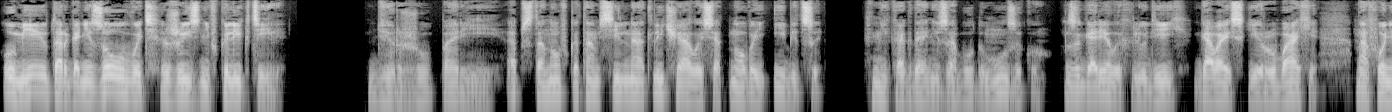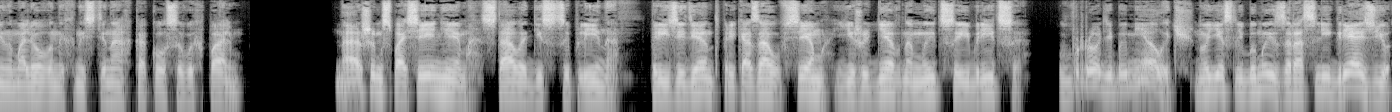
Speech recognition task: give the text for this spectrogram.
умеют организовывать жизнь в коллективе. Держу пари. Обстановка там сильно отличалась от новой Ибицы. Никогда не забуду музыку, загорелых людей, гавайские рубахи на фоне намалеванных на стенах кокосовых пальм. Нашим спасением стала дисциплина. Президент приказал всем ежедневно мыться и бриться. Вроде бы мелочь, но если бы мы заросли грязью,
